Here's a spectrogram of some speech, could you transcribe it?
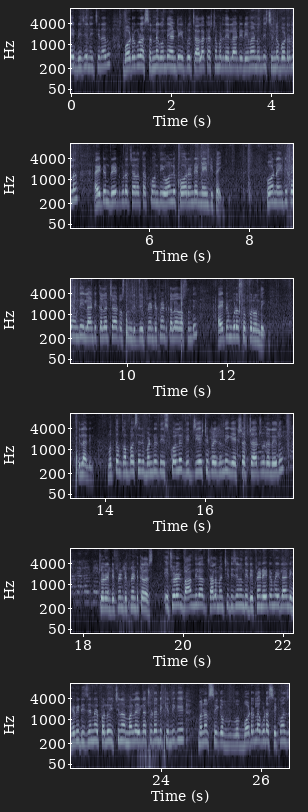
type design ఇచ్చినారు. బార్డర్ కూడా సన్నగా ఉంది. అంటే ఇప్పుడు చాలా కస్టమర్ది ఎలాంటి డిమాండ్ ఉంది. చిన్న బార్డర్లో ఐటమ్ రేట్ కూడా చాలా తక్కువ ఉంది. Only four hundred ninety five four ninety five ఉంది. ఇలాంటి కలర్ చార్ట్ వస్తుంది. డిఫరెంట్ డిఫరెంట్ కలర్ వస్తుంది. ఐటమ్ కూడా సూపర్ ఉంది. ఇలాంటివి మొత్తం కంపల్సరీ బండిల్ తీసుకోవాలి. విత్ జిఎస్టీ ప్రైస్ ఉంది. ఇంకా ఎక్స్ట్రా చార్జ్ కూడా లేదు. చూడండి డిఫరెంట్ డిఫరెంట్ కలర్స్ ఇది చూడండి బాందీలో చాలా మంచి డిజైన్ ఉంది. డిఫరెంట్ ఐటమ్ ఇలాంటి హెవీ డిజైనర్ పళ్ళు ఇచ్చిన మళ్ళీ ఇలా చూడండి కిందికి మనం బోర్డర్లో కూడా సీక్వెన్స్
